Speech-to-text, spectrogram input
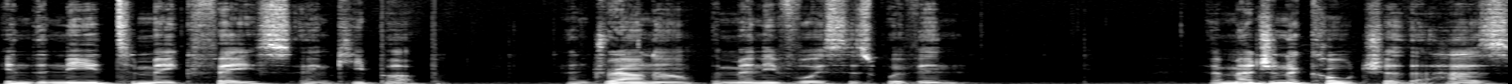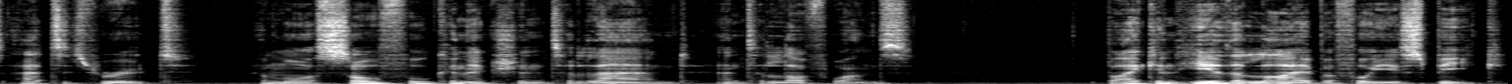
in the need to make face and keep up, and drown out the many voices within. Imagine a culture that has at its root a more soulful connection to land and to loved ones. But I can hear the lie before you speak.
